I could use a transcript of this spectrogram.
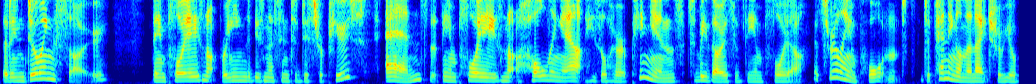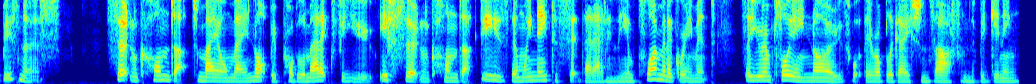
that in doing so, the employee is not bringing the business into disrepute and that the employee is not holding out his or her opinions to be those of the employer. It's really important, depending on the nature of your business. Certain conduct may or may not be problematic for you. If certain conduct is, then we need to set that out in the employment agreement so your employee knows what their obligations are from the beginning.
